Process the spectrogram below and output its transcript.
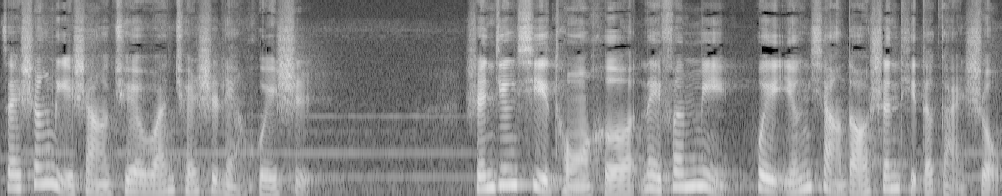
在生理上却完全是两回事。神经系统和内分泌会影响到身体的感受，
